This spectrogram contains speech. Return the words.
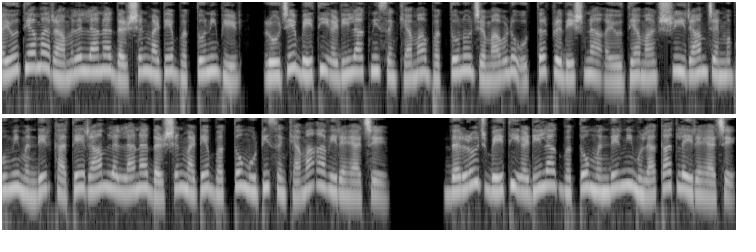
અયોધ્યામાં રામલલ્લાના દર્શન માટે ભક્તોની ભીડ, રોજે બેથી અઢી લાખની સંખ્યામાં ભક્તોનો જમાવડો ઉત્તર પ્રદેશના અયોધ્યામાં શ્રી રામ જન્મભૂમિ મંદિર ખાતે રામલલ્લાના દર્શન માટે ભક્તો મોટી સંખ્યામાં આવી રહ્યા છે. દરરોજ બેથી અઢી લાખ ભક્તો મંદિરની મુલાકાત લઈ રહ્યા છે,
